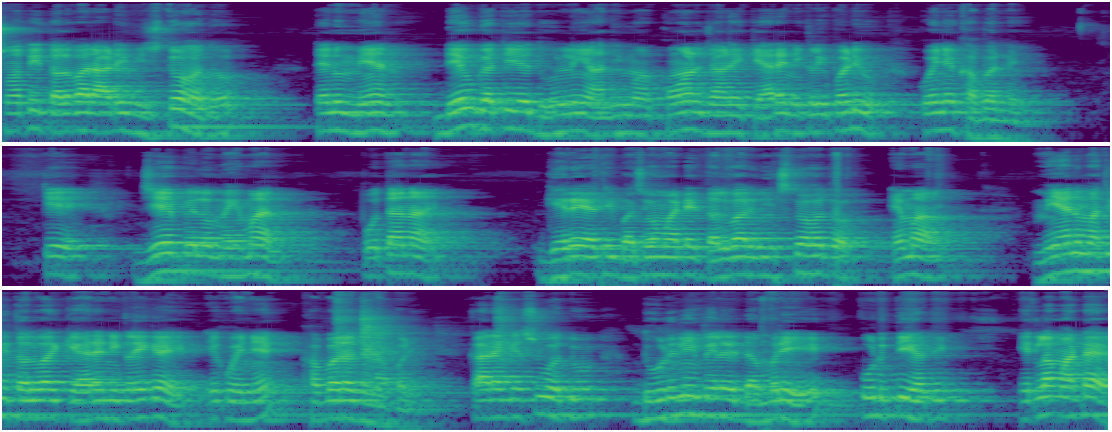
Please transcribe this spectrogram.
સોતી તલવાર આડી વીંચતો હતો, તેનું મેન દેવગતિએ ધૂળની આંધીમાં કોણ જાણે ક્યારે નીકળી પડ્યું કોઈને ખબર નહીં. કે જે પેલો મહેમાન પોતાના ઘેરૈયાથી બચવા માટે તલવાર વીંચતો હતો, એમાં મેનમાંથી તલવાર ક્યારે નીકળી ગઈ એ કોઈને ખબર જ ન પડી. કારણ કે શું હતું? ધૂળની પેલી ડમરી ઉડતી હતી. એટલા માટે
